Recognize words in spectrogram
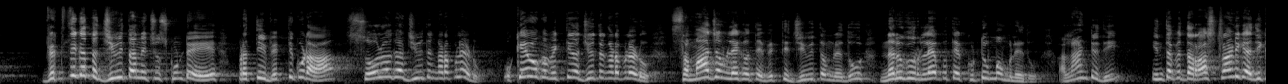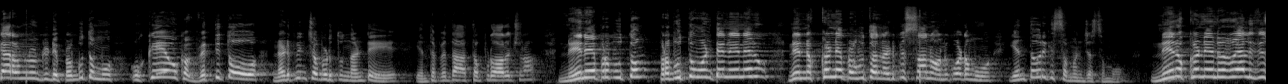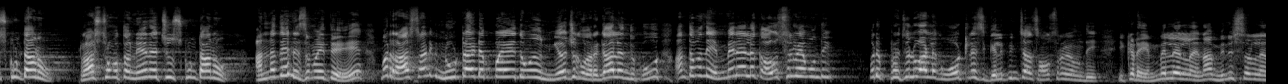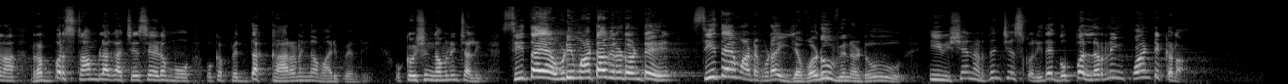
వ్యక్తిగత జీవితాన్ని చూసుకుంటే ప్రతి వ్యక్తి కూడా సోలోగా జీవితం గడపలేడు. ఒకే ఒక వ్యక్తిగా జీవితం గడపలేడు. సమాజం లేకపోతే వ్యక్తి జీవితం లేదు. నలుగురు లేకపోతే కుటుంబం లేదు. అలాంటిది ఇంత పెద్ద రాష్ట్రానికి అధికారంలో ఉన్నటువంటి ప్రభుత్వము ఒకే ఒక వ్యక్తితో నడిపించబడుతుందంటే ఎంత పెద్ద తప్పుడు ఆలోచన? నేనే ప్రభుత్వం ప్రభుత్వం అంటే నేనేను. నేను ఒక్కడనే ప్రభుత్వాన్ని నడిపిస్తాను అనుకోవడము ఎంతవరకు సమంజసము? నేనొక్కడనే నిర్ణయాలు తీసుకుంటాను. రాష్ట్రం మొత్తం నేనే చూసుకుంటాను అన్నదే నిజమైతే మరి రాష్ట్రానికి నూట డెబ్బై ఐదు నియోజకవర్గాలు ఎందుకు? అంతమంది ఎమ్మెల్యేలకు అవసరం ఏముంది? మరి ప్రజలు వాళ్ళకు ఓట్లేసి గెలిపించాల్సిన అవసరం ఏముంది? ఇక్కడ ఎమ్మెల్యేలైనా మినిస్టర్లైనా రబ్బర్ స్టాంప్ లాగా చేసేయడము ఒక పెద్ద కారణంగా మారిపోయింది. ఒక విషయం గమనించాలి. సీతయ్య ఎవడి మాట వినడు అంటే సీతయ్య మాట కూడా ఎవడూ వినడు. ఈ విషయాన్ని అర్థం చేసుకోవాలి. ఇదే గొప్ప లెర్నింగ్ పాయింట్ ఇక్కడ.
